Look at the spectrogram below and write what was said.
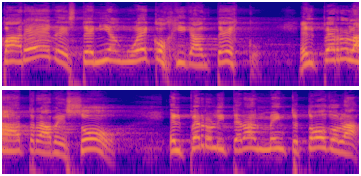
paredes tenían huecos gigantescos. El perro las atravesó el perro literalmente todo, la,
